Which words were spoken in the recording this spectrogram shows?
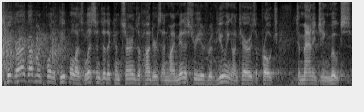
Speaker, our government for the people has listened to the concerns of hunters, and my ministry is reviewing Ontario's approach to managing moose.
